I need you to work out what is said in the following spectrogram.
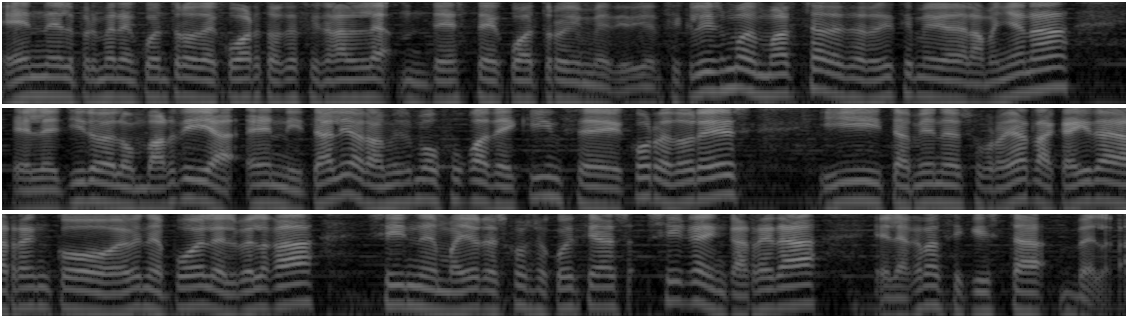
en el primer encuentro de cuartos de final de este 4 y medio. Y en ciclismo, en marcha desde las 10 y media de la mañana, el Giro de Lombardía en Italia. Ahora mismo fuga de 15 corredores y también subrayar la caída de Renko Ebenepoel, el belga, sin mayores consecuencias. Sigue en carrera el gran ciclista belga.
